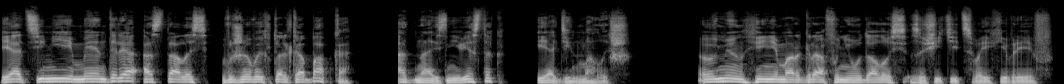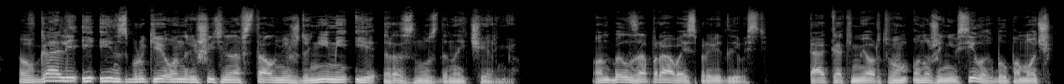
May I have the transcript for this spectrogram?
и от семьи Менделя осталась в живых только бабка, одна из невесток и один малыш. В Мюнхене Марграфу не удалось защитить своих евреев. В Галле и Инсбруке он решительно встал между ними и разнузданной чернью. Он был за право и справедливость. Так как мертвым он уже не в силах был помочь,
